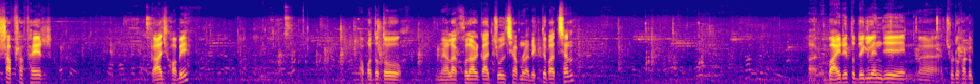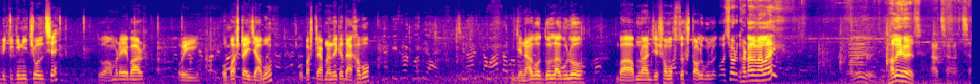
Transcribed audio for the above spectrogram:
সাফ সাফাইয়ের কাজ হবে। আপাতত মেলা খোলার কাজ চলছে, আপনারা দেখতে পাচ্ছেন। বাইরে তো দেখলেন যে ছোটোখাটো বিকিকিনি চলছে। তো আমরা এবার ওই ওপাশটায় যাব। ওপাশটায় আপনাদেরকে দেখাবো যে নাগরদোল্লাগুলো বা আপনার যে সমস্ত স্টলগুলো। বছর ঘাটাল মেলায়? ভালোই হয়েছে। আচ্ছা আচ্ছা।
